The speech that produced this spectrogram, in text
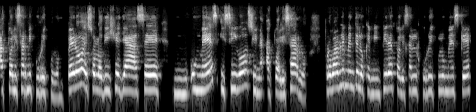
actualizar mi currículum, pero eso lo dije ya hace mm, un mes y sigo sin actualizarlo. Probablemente lo que me impide actualizar el currículum es que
